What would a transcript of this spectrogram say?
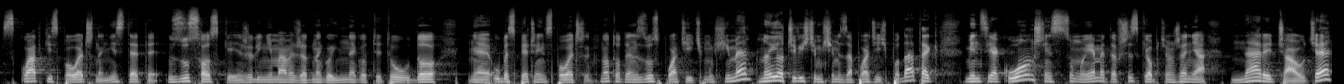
składki społeczne niestety ZUS-owskie, jeżeli nie mamy żadnego innego tytułu do e, ubezpieczeń społecznych, no to ten ZUS płacić musimy. No i oczywiście musimy zapłacić podatek, więc jak łącznie zsumujemy te wszystkie obciążenia na ryczałcie,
